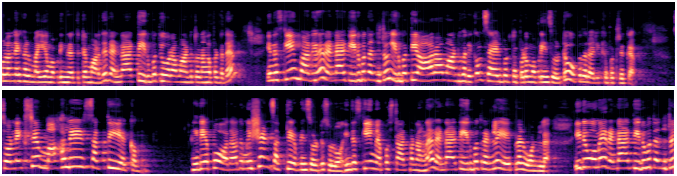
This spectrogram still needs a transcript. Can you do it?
குழந்தைகள் மையம் அப்படிங்கிற திட்டமானது ரெண்டாயிரத்தி இருபத்தி ஓராம் ஆண்டு தொடங்கப்பட்டது. இந்த ஸ்கீம் பார்த்தீங்கன்னா ரெண்டாயிரத்தி இருபத்தஞ்சு டு இருபத்தி ஆறாம் ஆண்டு வரைக்கும் செயல்படுத்தப்படும் அப்படின்னு சொல்லிட்டு ஒப்புதல் அளிக்கப்பட்டிருக்கு. ஸோ நெக்ஸ்ட் மகளிர் சக்தி இயக்கம். இது எப்போ? அதாவது மிஷன் சக்தி அப்படின்னு சொல்லிட்டு சொல்லுவோம். இந்த ஸ்கீம் எப்போ ஸ்டார்ட் பண்ணாங்கன்னா ரெண்டாயிரத்தி இருபத்தி ரெண்டுல ஏப்ரல் ஒன்ல இதுவுமே ரெண்டாயிரத்தி இருபத்தஞ்சு டு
